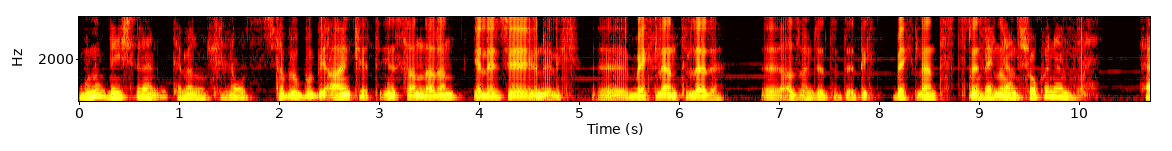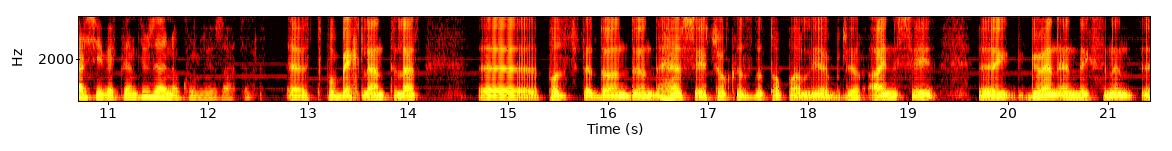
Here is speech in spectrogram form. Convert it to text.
Bunu değiştiren temel unsur ne oldu? Tabii bu bir anket. İnsanların geleceğe yönelik e, beklentileri. E, az önce de dedik beklenti stresini. Beklenti çok önemli. Her şey beklenti üzerine kuruluyor zaten. Evet bu beklentiler e, pozitife döndüğünde her şeyi çok hızlı toparlayabiliyor. Aynı şeyi e, güven endeksinin e,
